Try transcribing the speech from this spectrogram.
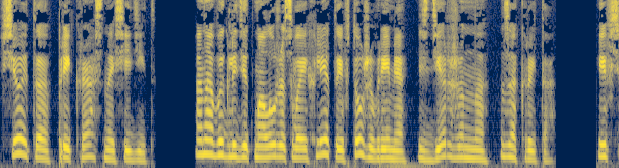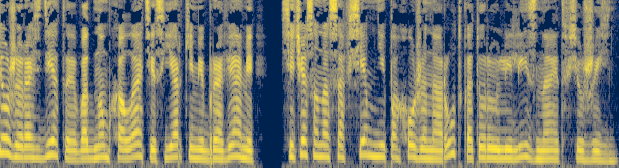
Все это прекрасно сидит. Она выглядит моложе своих лет и в то же время сдержанно, закрыта. И все же раздетая в одном халате с яркими бровями, сейчас она совсем не похожа на Рут, которую Лили знает всю жизнь.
